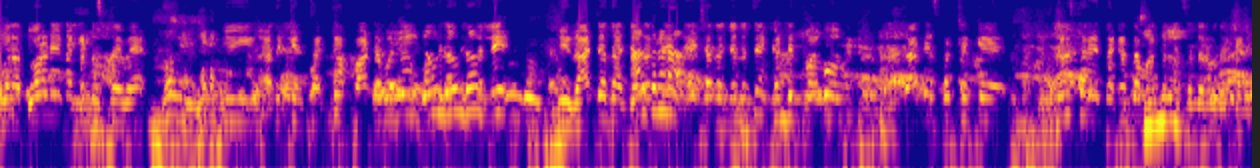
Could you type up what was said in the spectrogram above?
ಇವರ ಧೋರಣೆಯನ್ನ ಖಂಡಿಸ್ತೇವೆ. ಈ ಅದಕ್ಕೆ ತಕ್ಕ ಪಾಠವನ್ನು ಈ ರಾಜ್ಯದ ಜನತೆ ದೇಶದ ಜನತೆ ಖಂಡಿತವಾಗೂ ಕಾಂಗ್ರೆಸ್ ಪಕ್ಷಕ್ಕೆ ಕಳಿಸ್ತಾರೆ ಅಂತಕ್ಕಂಥ ಮಾತನ್ನ ಸಂದರ್ಭದಲ್ಲಿ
